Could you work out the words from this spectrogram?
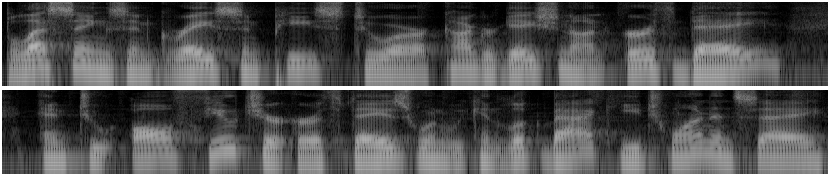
blessings and grace and peace to our congregation on Earth Day and to all future Earth Days when we can look back each one and say,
